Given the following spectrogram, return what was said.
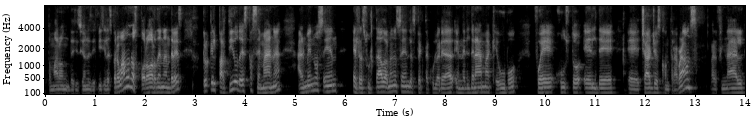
tomaron decisiones difíciles. Pero vámonos por orden, Andrés. Creo que el partido de esta semana, al menos en el resultado, al menos en la espectacularidad, en el drama que hubo, fue justo el de eh, Chargers contra Browns. Al final,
